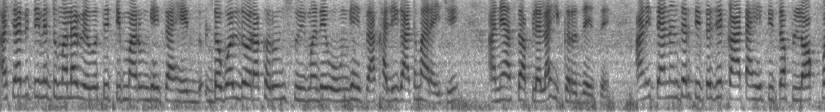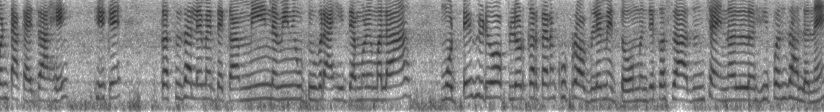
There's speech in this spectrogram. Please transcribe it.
अशा रीतीने तुम्हाला व्यवस्थित टिप मारून घ्यायचं आहे. डबल दोरा करून सुईमध्ये ओवून घ्यायचा खाली गाठ मारायची आणि असं आपल्याला ही करत जायचं आहे आणि त्यानंतर तिथं जे काठ आहे तिथं ब्लॉक पण टाकायचं आहे. ठीक आहे? कसं झालं आहे माहिती आहे का? मी नवीन यूट्यूबर आहे त्यामुळे मला मोठे व्हिडिओ अपलोड करताना खूप प्रॉब्लेम येतो. म्हणजे कसं अजून चॅनल ही पण झालं नाही.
